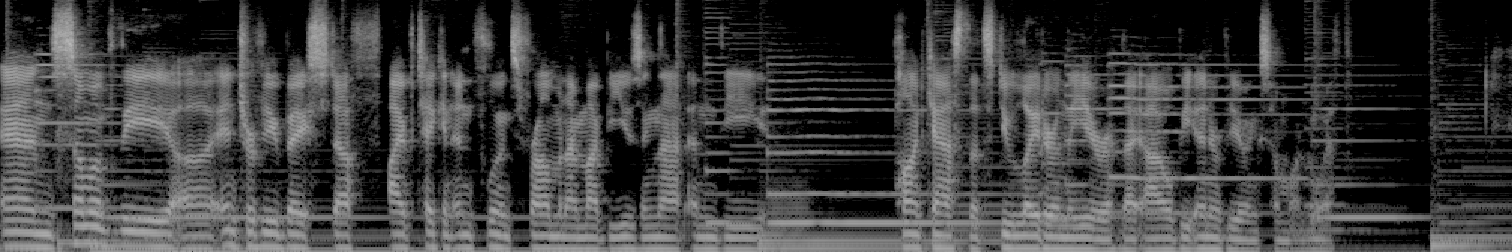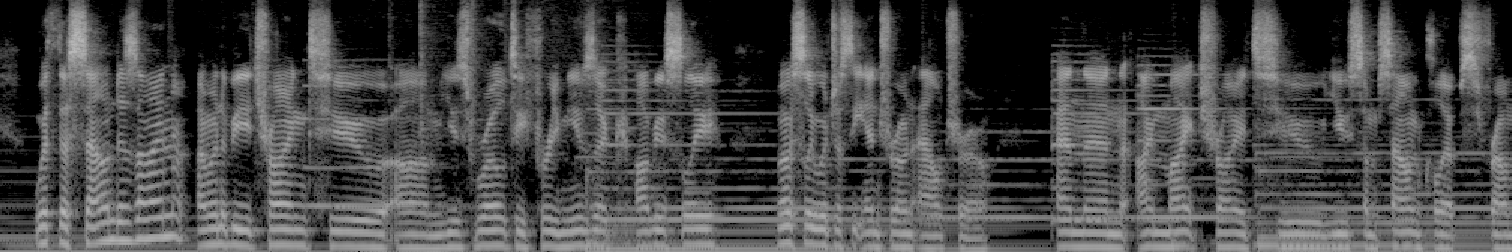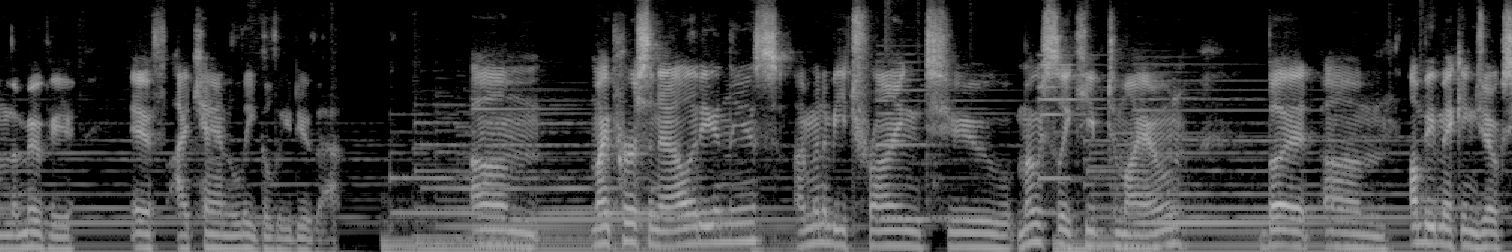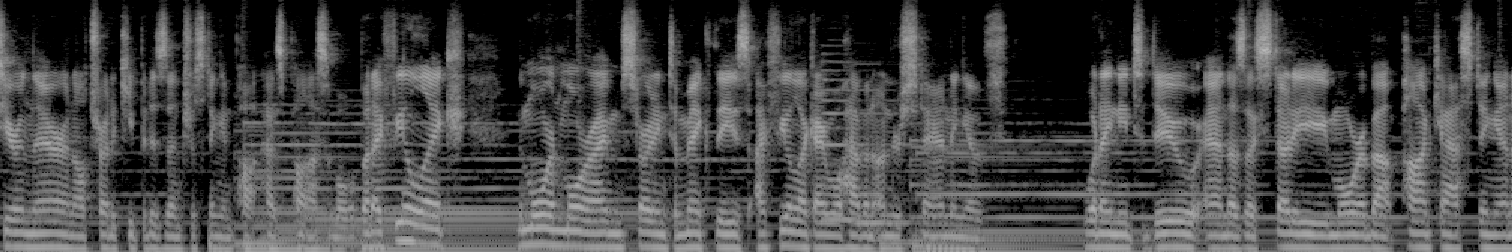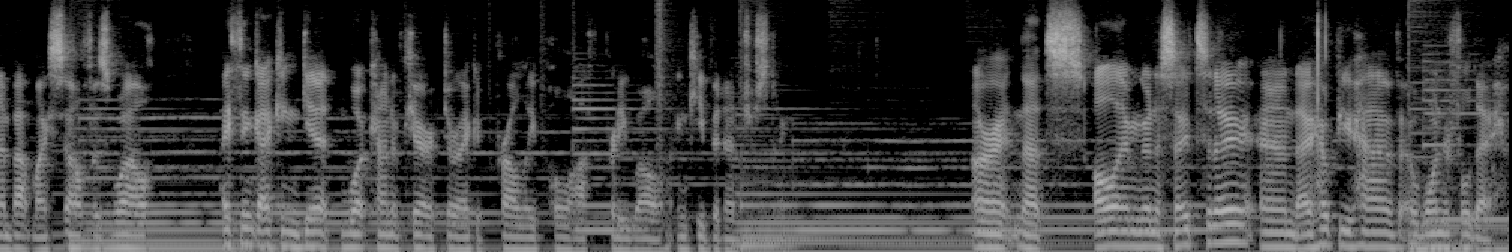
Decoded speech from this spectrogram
and some of the uh, interview based stuff I've taken influence from, and I might be using that in the podcast that's due later in the year that I will be interviewing someone with. With the sound design, I'm going to be trying to um, use royalty free music, obviously, mostly with just the intro and outro and then I might try to use some sound clips from the movie if I can legally do that. Um, my personality in these, I'm gonna be trying to mostly keep to my own, but um, I'll be making jokes here and there, and I'll try to keep it as interesting po- as possible. But I feel like the more and more I'm starting to make these, I feel like I will have an understanding of what I need to do. And as I study more about podcasting and about myself as well, I think I can get what kind of character I could probably pull off pretty well and keep it interesting. Alright, that's all I'm going to say today, and I hope you have a wonderful day.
